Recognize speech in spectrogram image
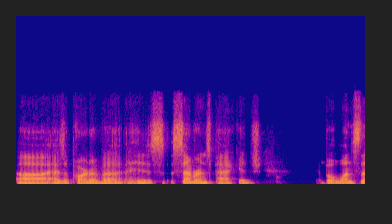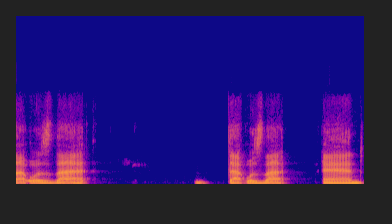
uh, as a part of uh, his severance package. But once that was that, that was that, and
